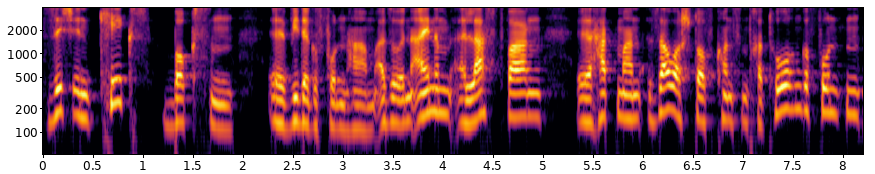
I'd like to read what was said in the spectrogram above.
sich in Keksboxen äh, wiedergefunden haben. Also in einem Lastwagen äh, hat man Sauerstoffkonzentratoren gefunden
